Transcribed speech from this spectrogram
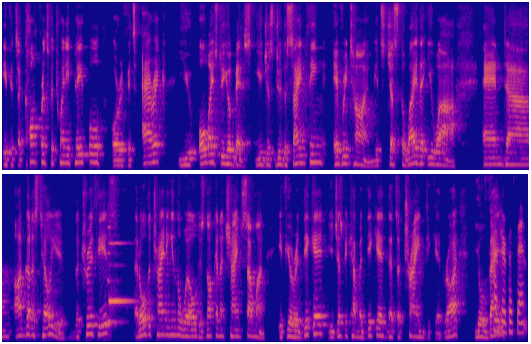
if it's a conference for 20 people, or if it's AREC, you always do your best. You just do the same thing every time. It's just the way that you are. And um, I've got to tell you, the truth is, that all the training in the world is not going to change someone. If you're a dickhead, you just become a dickhead. That's a trained dickhead, right? Your value, 100%. character,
